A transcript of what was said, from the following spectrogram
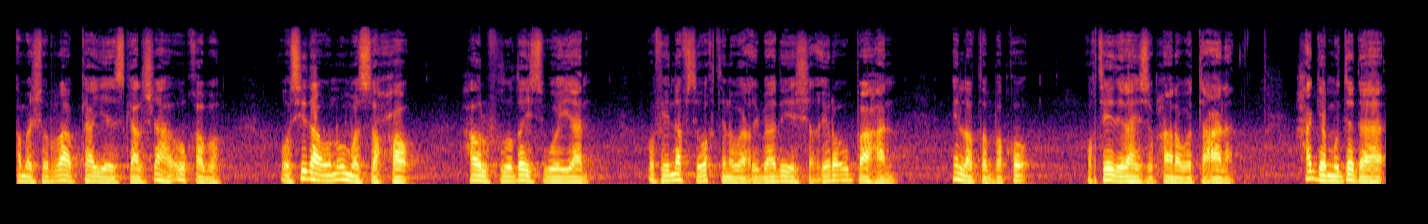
ama shuraabka iyo iskaalshaha u qabo oo sidaa uun u masaxo howl fududays weeyaan wa fii nafsi waqtina waa cibaado iyo shaciiro u baahan in la dabaqo waqtiyada ilaahi subxaanahu wa tacaala. Xagga muddada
